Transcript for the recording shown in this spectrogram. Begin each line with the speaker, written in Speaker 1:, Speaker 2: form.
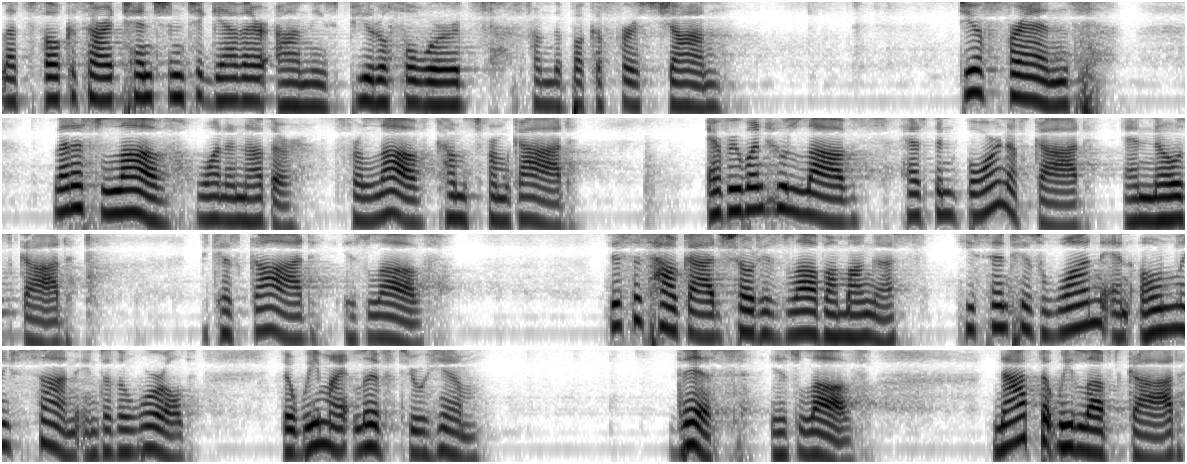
Speaker 1: Let's focus our attention together on these beautiful words from the book of 1 John. Dear friends, let us love one another, for love comes from God. Everyone who loves has been born of God and knows God, because God is love. This is how God showed his love among us. He sent his one and only Son into the world that we might live through him. This is love. Not that we loved God,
